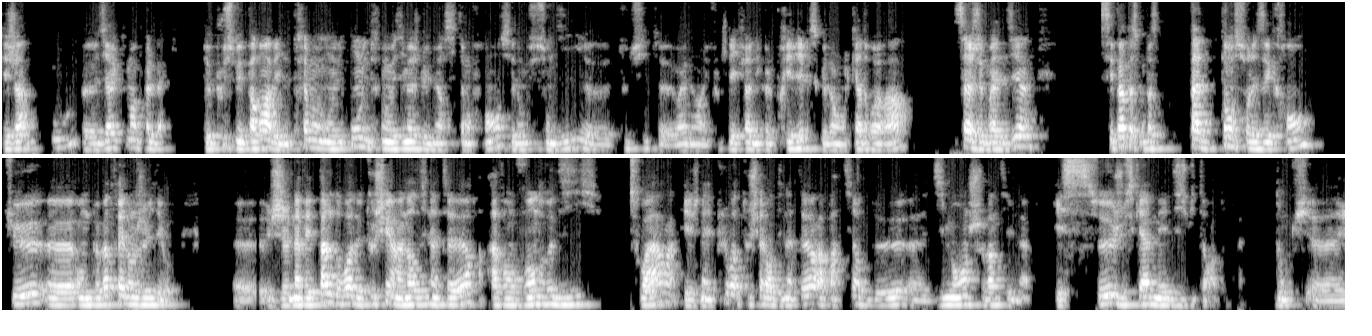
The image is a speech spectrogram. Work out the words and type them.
déjà, ou euh, directement après le bac. De plus, mes parents avaient une très, ont une très mauvaise image de l'université en France, et donc se sont dit tout de suite, il faut qu'il aille faire une école privée, parce que là, on le cadrera. Ça, j'aimerais le dire, c'est pas parce qu'on passe pas de temps sur les écrans que on ne peut pas travailler dans le jeu vidéo. Euh, je n'avais pas le droit de toucher à un ordinateur avant vendredi soir et je n'avais plus le droit de toucher à l'ordinateur à partir de euh, dimanche 21h. Et ce jusqu'à mes 18 ans Donc euh,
